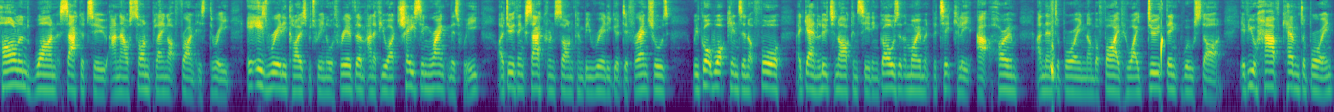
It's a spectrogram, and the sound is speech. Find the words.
Haaland one, Saka two, and now Son playing up front is three. It is really close between all three of them. And if you are chasing rank this week, I do think Saka and Son can be really good differentials. We've got Watkins in at four. Again, Luton are conceding goals at the moment, particularly at home. And then De Bruyne, number five, who I do think will start. If you have Kevin De Bruyne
